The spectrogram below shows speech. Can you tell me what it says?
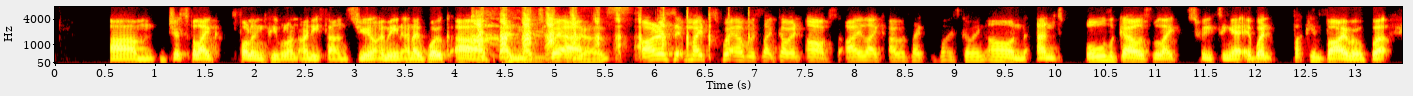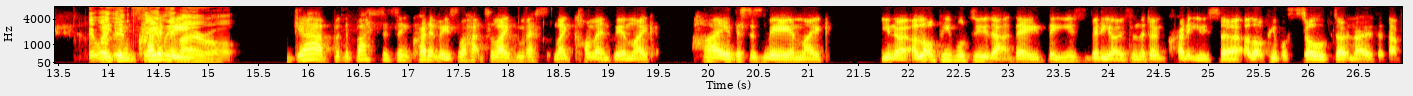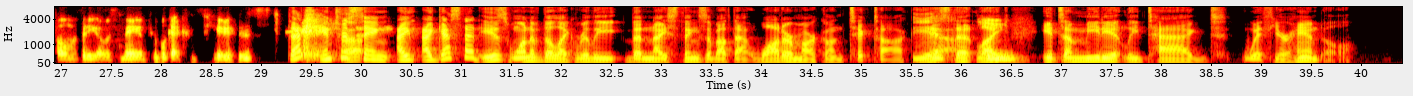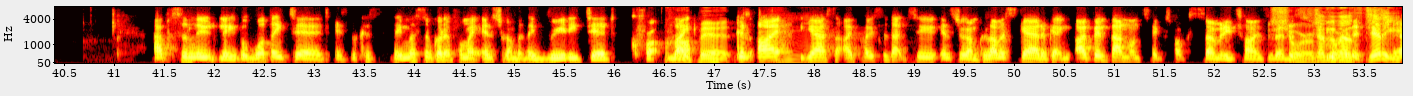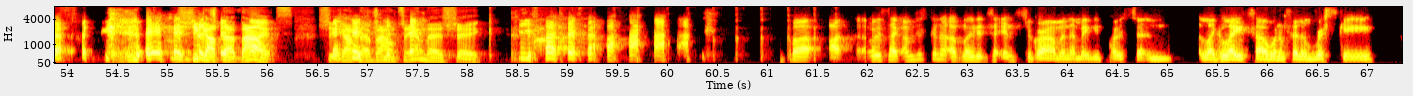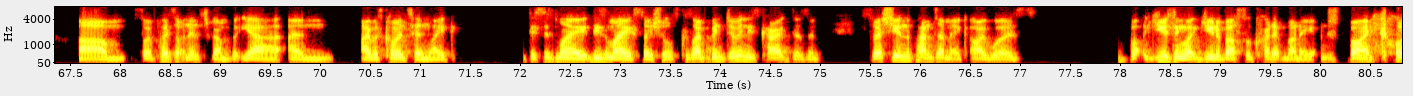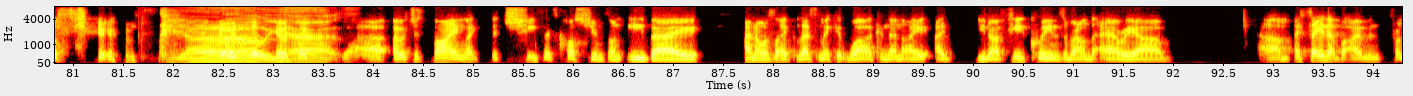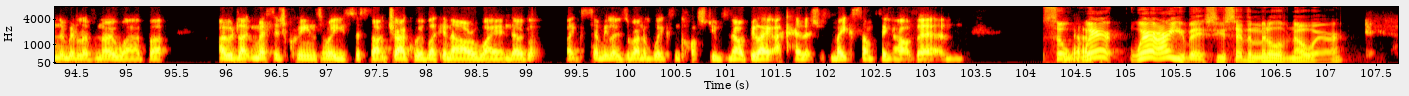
um, just for like following people on OnlyFans. Do you know what I mean? And I woke up and my Twitter, yes. honestly, my Twitter was like going off. So I like, I was like, what is going on? And all the girls were like tweeting it. It went fucking viral. But It was insanely viral. Yeah, but the bastards didn't credit me, so I had to like mess, like comment, being like, "Hi, this is me," and like, you know, a lot of people do that. They they use videos and they don't credit you. So a lot of people still don't know that that Velma video was me, and people get confused. That's interesting. I, I guess that is one of the like really the nice things about that watermark on TikTok is that like Mm. it's immediately tagged with your handle. Absolutely. But what they did is because they must have got it from my Instagram, but they really did crop, Crop like it. because I Mm. yes, I posted that to Instagram because I was scared of getting. I've been banned on TikTok so many times. within Sure, Because of those short- titties. She got that bounce. She got that bounce and that shake. But I, I was like, I'm just gonna upload it to Instagram and then maybe post it and like later when I'm feeling risky. Um, so I posted it on Instagram, but yeah, and I was commenting like, this is my these are my socials because I've been doing these characters and especially in the pandemic, I was but using like universal credit money and just buying costumes. Yeah. it was, it was like yes. yeah, I was just buying like the cheapest costumes on eBay, and I was like, let's make it work. And then I, I, you know, a few queens around the area. Um, I say that, but I'm from the middle of nowhere. But I would like message queens who I used to start drag with, like an hour away, and they would like, like send me loads of random wigs and costumes, and I would be like, okay, let's just make something out of it. And So No. where where are you based? You say the middle of nowhere.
